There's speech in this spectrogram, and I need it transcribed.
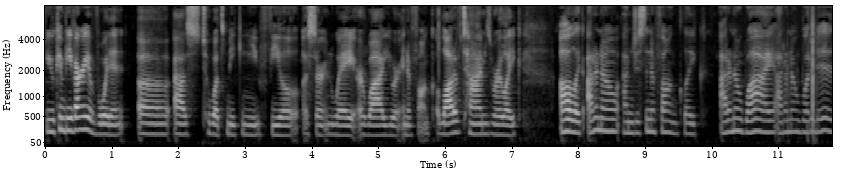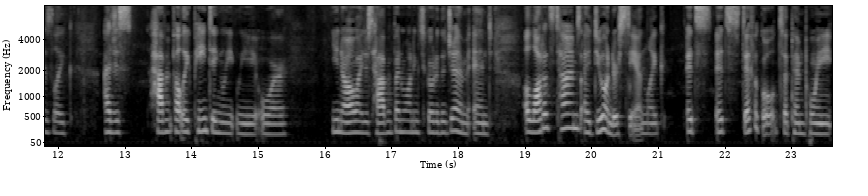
you can be very avoidant uh, as to what's making you feel a certain way or why you are in a funk. A lot of times we're like, oh, like, I don't know, I'm just in a funk. Like, I don't know why, I don't know what it is. Like, I just haven't felt like painting lately, or you know, I just haven't been wanting to go to the gym. And a lot of times I do understand, like, it's it's difficult to pinpoint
